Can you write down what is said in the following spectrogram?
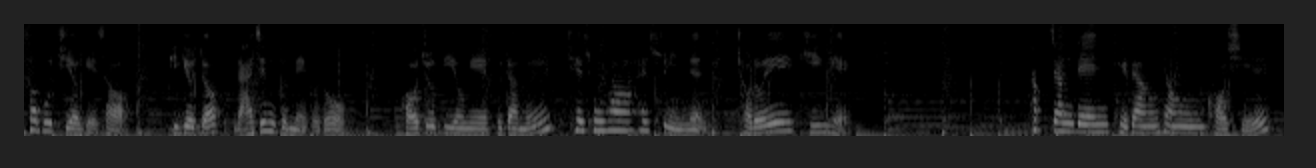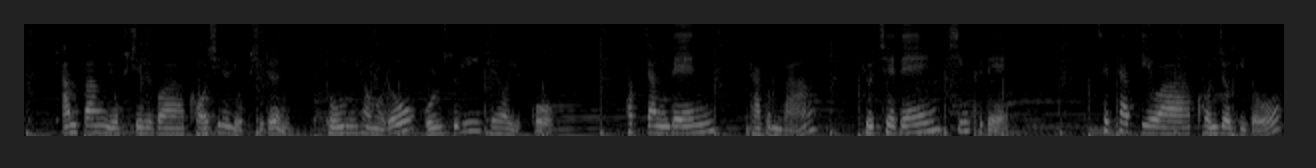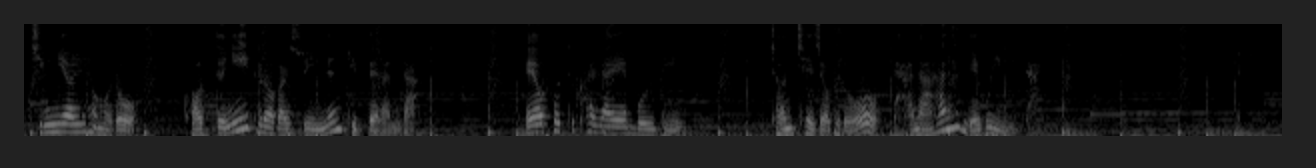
서부 지역에서 비교적 낮은 금액으로 거주 비용의 부담을 최소화할 수 있는 절호의 기회. 확장된 개방형 거실, 안방 욕실과 거실 욕실은 돔형으로 올술이 되어 있고 확장된 작은 방, 교체된 싱크대, 세탁기와 건조기도 직렬형으로 거뜬히 들어갈 수 있는 뒷베란다, 에어포트 칼라의 몰딩, 전체적으로 단아한 내부입니다.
